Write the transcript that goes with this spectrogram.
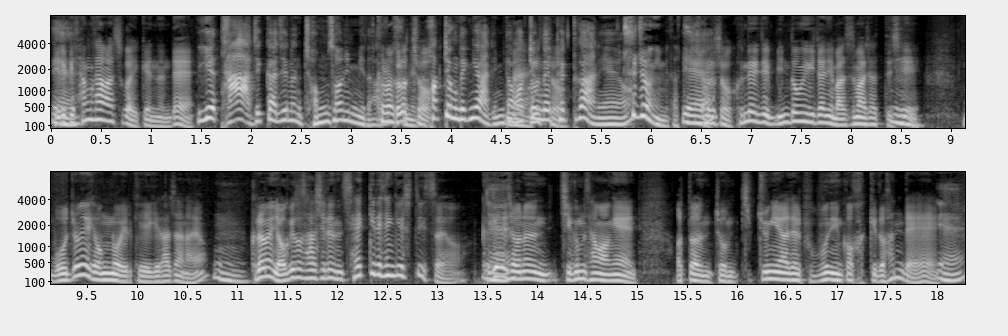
이렇게 예. 상상할 수가 있겠는데 이게 다 아직까지는 점선입니다. 그렇습니다. 그렇죠. 확정된 게 아닙니다. 네. 확정된 그렇죠. 팩트가 아니에요. 추정입니다. 예. 추정. 그렇죠. 근데 이제 민동희 기자님 말씀하셨듯이 음. 모종의 경로 이렇게 얘기를 하잖아요. 음. 그러면 여기서 사실은 새끼리 생길 수도 있어요. 그게 예. 저는 지금 상황에 어떤 좀 집중해야 될 부분인 것 같기도 한데 예.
